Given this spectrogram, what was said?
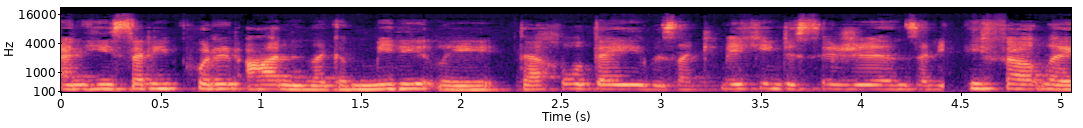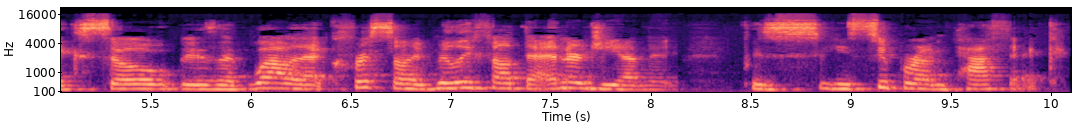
And he said he put it on and like immediately that whole day he was like making decisions and he felt like so, he was like, wow, that crystal, I really felt the energy of it because he's super empathic.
